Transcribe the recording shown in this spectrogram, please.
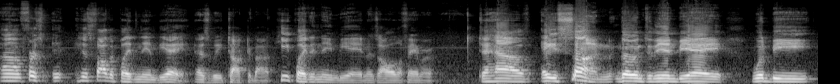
Uh, first, his father played in the NBA, as we talked about. He played in the NBA and is a Hall of Famer. To have a son go into the NBA would be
